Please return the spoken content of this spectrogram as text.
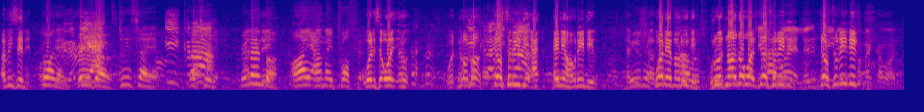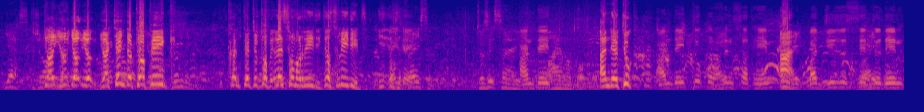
Have you seen it? Go on then. Here we go. Didn't say it. Let's read it. Remember, I am a prophet. What is it? What, uh, what, no, no, just read it. Uh, Anyhow, read it. Read it. Whatever, read it. Read- No, no, what, just read it. Just read it. Yes. You, you, you, you, you change the topic. You can take the topic. Let someone read it. Just read it. Face him. Does it say And they- I am a prophet? And they took. And they took offense at him. Ah. But Jesus said to them,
